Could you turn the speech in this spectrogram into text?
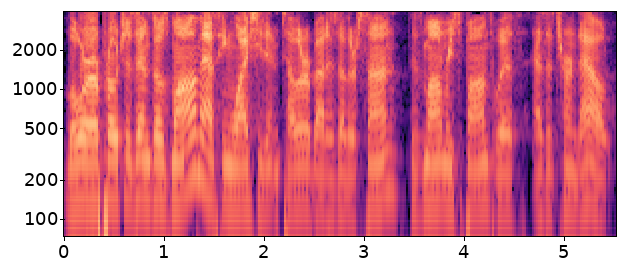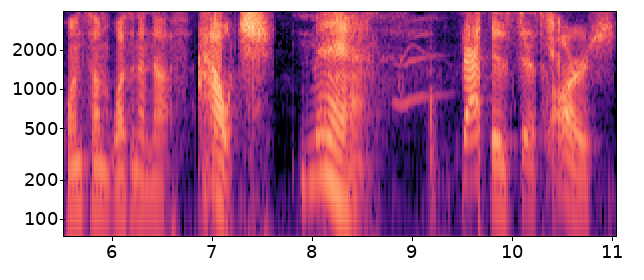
Laura approaches Enzo's mom, asking why she didn't tell her about his other son. His mom responds with, As it turned out, one son wasn't enough. Ouch! Man, that is just yeah. harsh.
